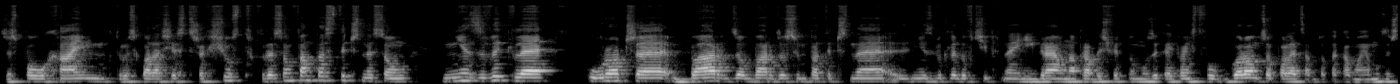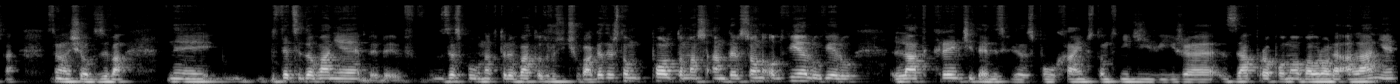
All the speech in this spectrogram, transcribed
Zespołu Haim, który składa się z trzech sióstr, które są fantastyczne, są niezwykle urocze, bardzo, bardzo sympatyczne, niezwykle dowcipne i grają naprawdę świetną muzykę i Państwu gorąco polecam, to taka moja muzyczna strona się odzywa. Zdecydowanie zespół, na który warto zwrócić uwagę. Zresztą Paul Thomas Anderson od wielu, wielu lat kręci te edycje zespołu Haim, stąd nie dziwi, że zaproponował rolę Alanie.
